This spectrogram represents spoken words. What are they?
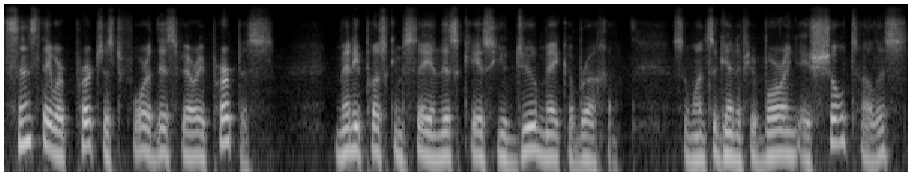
since they were purchased for this very purpose, many poskim say in this case you do make a bracha. So once again, if you're borrowing a shul talus,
